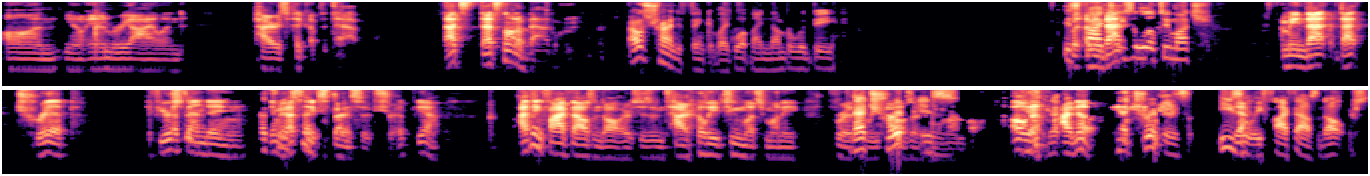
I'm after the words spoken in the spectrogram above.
on you know Anna Maria Island. Pirates pick up the tab. That's that's not a bad one. I was trying to think of like what my number would be. Is But, I mean, that- a little too much? I mean that that trip. If you're That's a- spending, that's I mean an that's an expensive expensive trip. Yeah, I think five thousand dollars is entirely too much money for a That three trip is- ball. Oh, Yeah, no, that- I know. That trip is easily five thousand dollars,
